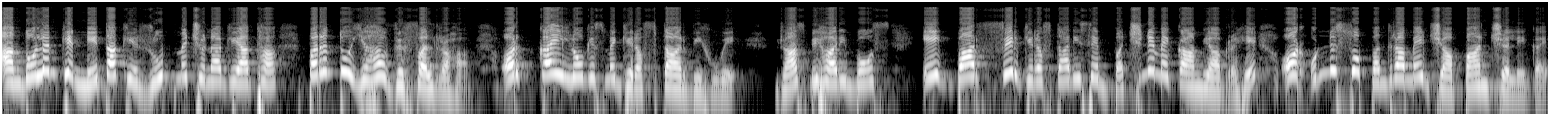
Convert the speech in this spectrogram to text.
आंदोलन के नेता के रूप में चुना गया था, परंतु यह विफल रहा और कई लोग इसमें गिरफ़्तार भी हुए। रास बिहारी बोस एक बार फिर गिरफ्तारी से बचने में कामयाब रहे और 1915 में जापान चले गए।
